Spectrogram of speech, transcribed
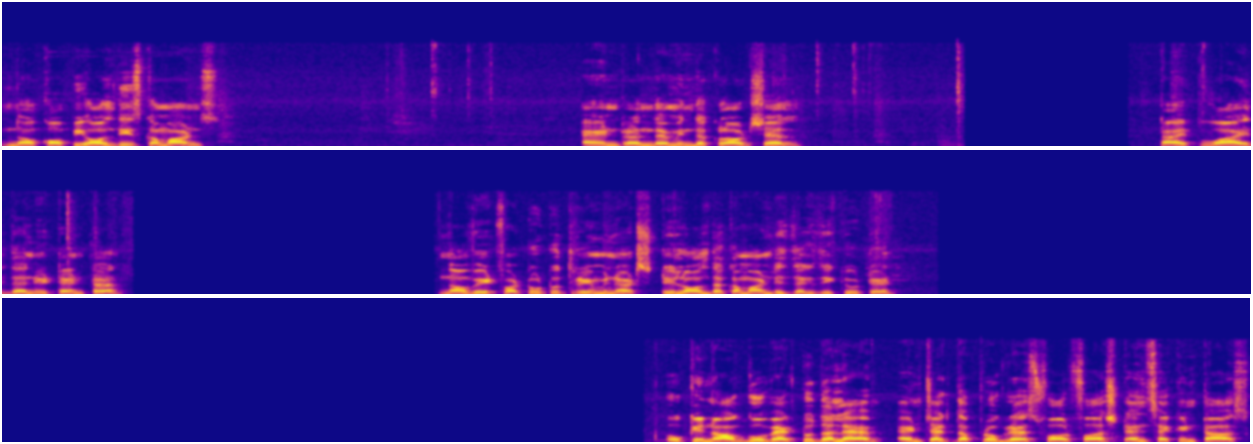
Now copy all these commands and run them in the cloud shell. Type y then hit enter. Now wait for 2 to 3 minutes till all the command is executed. Okay now go back to the lab and check the progress for first and second task.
